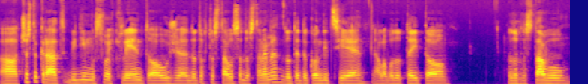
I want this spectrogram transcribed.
Častokrát vidím u svojich klientov, že do tohto stavu sa dostaneme, do tejto kondície alebo do, tejto, do tohto stavu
